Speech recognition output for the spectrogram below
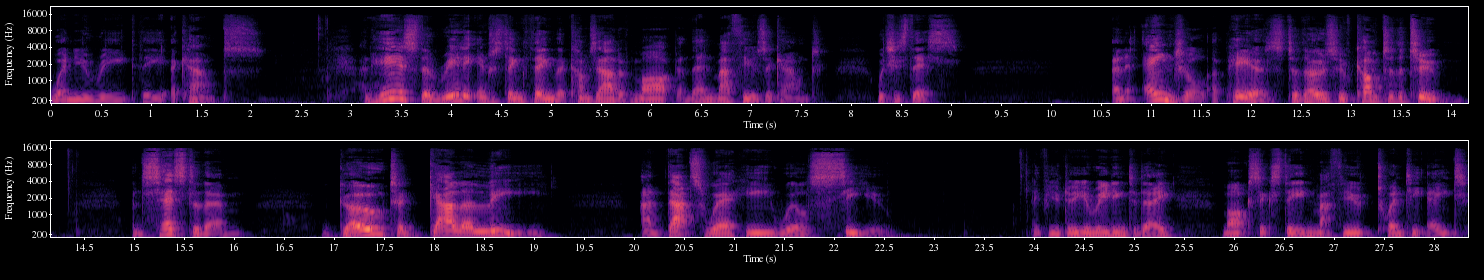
when you read the accounts. And here's the really interesting thing that comes out of Mark and then Matthew's account, which is this An angel appears to those who've come to the tomb and says to them, Go to Galilee, and that's where he will see you. If you do your reading today, Mark 16, Matthew 28,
